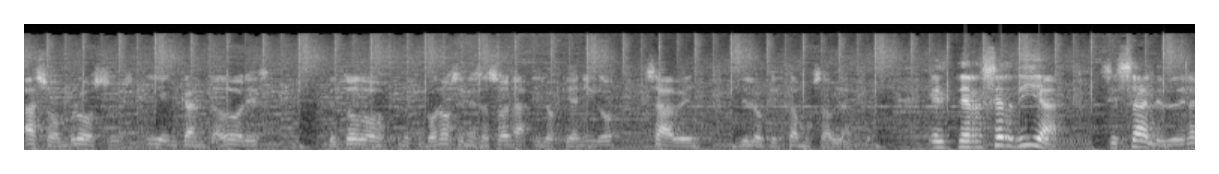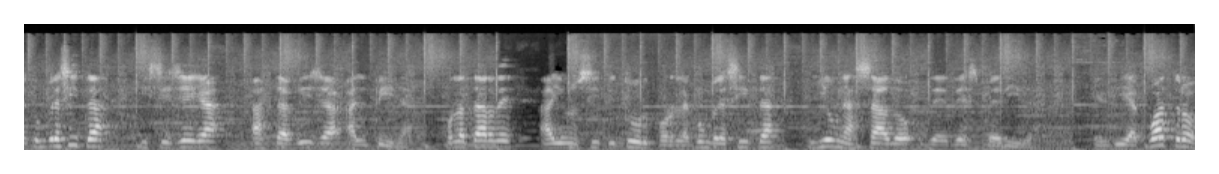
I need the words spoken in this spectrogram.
asombrosos y encantadores de todos los que conocen esa zona y los que han ido saben de lo que estamos hablando. El tercer día se sale desde la cumbrecita y se llega hasta Villa Alpina. Por la tarde hay un city tour por la cumbrecita y un asado de despedida. El día 4,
